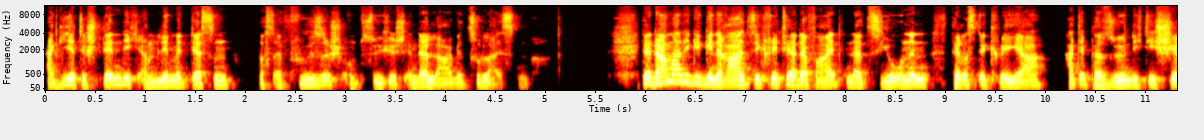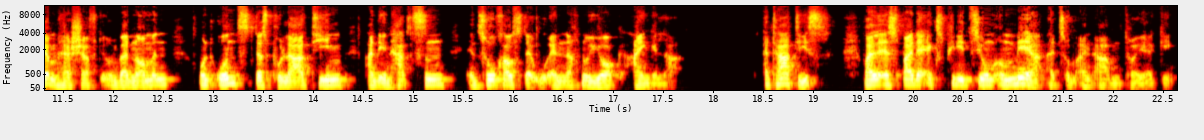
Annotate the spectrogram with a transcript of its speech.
agierte ständig am Limit dessen, was er physisch und psychisch in der Lage zu leisten war. Der damalige Generalsekretär der Vereinten Nationen, Teres de Cuellar, hatte persönlich die Schirmherrschaft übernommen und uns, das Polarteam, an den Hudson ins Hochhaus der UN nach New York eingeladen. Er tat dies, weil es bei der Expedition um mehr als um ein Abenteuer ging.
